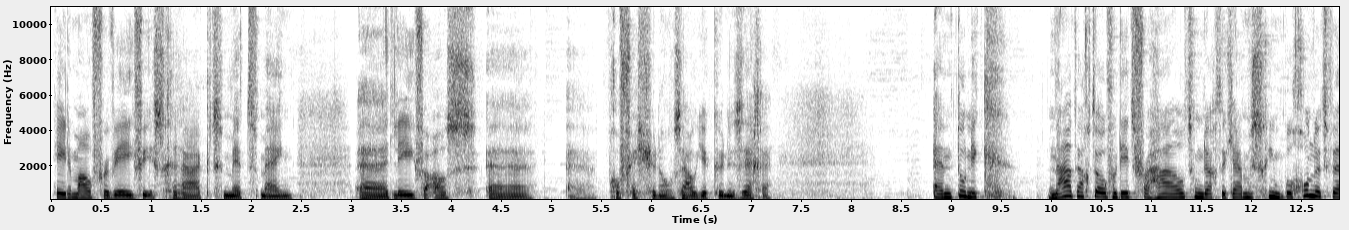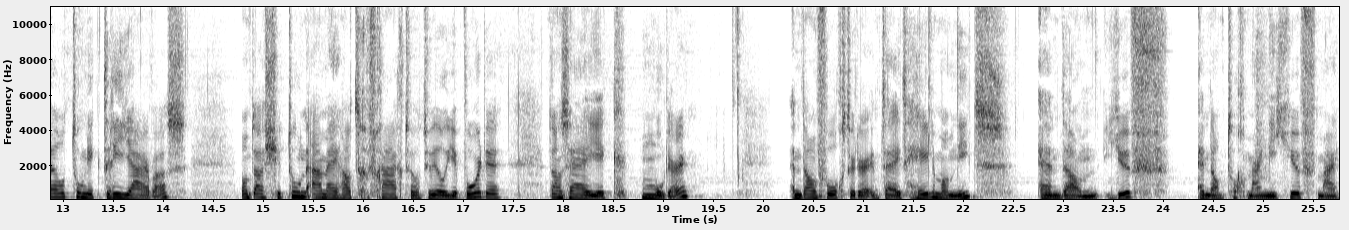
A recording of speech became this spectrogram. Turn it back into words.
helemaal verweven is geraakt... met mijn leven als professional, zou je kunnen zeggen. En toen ik nadacht over dit verhaal, toen dacht ik, ja, misschien begon het wel toen ik drie jaar was. Want als je toen aan mij had gevraagd, wat wil je worden? Dan zei ik moeder. En dan volgde er een tijd helemaal niets. En dan juf. En dan toch maar niet juf, maar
